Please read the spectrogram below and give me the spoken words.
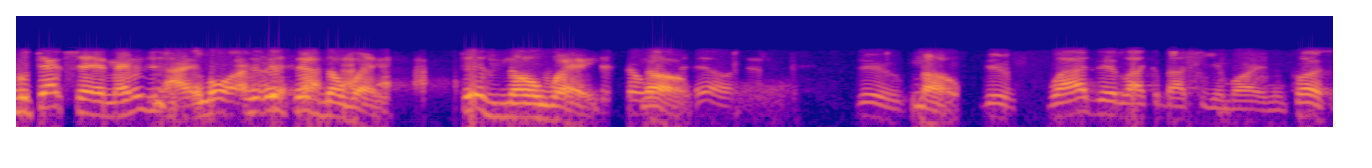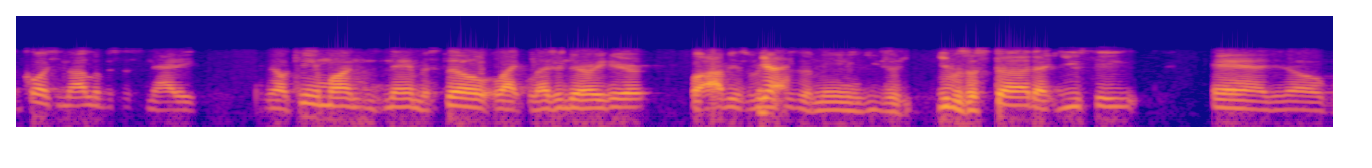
With that said, man, it's just, Not there's, there's no way. There's no way. No. Hell, dude. No. Dude, what I did like about Kenyon Martin, of course, of course, you know, I live in Cincinnati. You know, Kenyon Martin's name is still like legendary here for obvious reasons. Yeah. I mean, he just he was a stud at UC, and you know,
